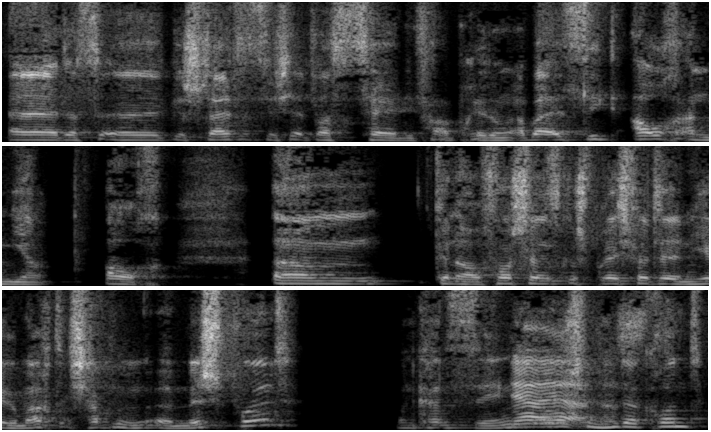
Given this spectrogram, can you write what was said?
äh, das äh, gestaltet sich etwas zäh, die Verabredung, aber es liegt auch an mir, auch. Ähm, genau, Vorstellungsgespräch wird ja dann hier gemacht. Ich habe ein äh, Mischpult, man kann es sehen, Ja, glaube ich, ja, im Hintergrund.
